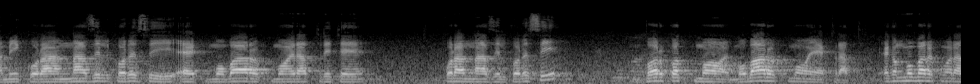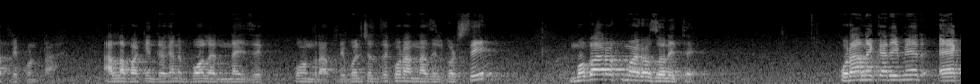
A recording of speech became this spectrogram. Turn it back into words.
আমি কোরআন নাজিল করেছি এক মোবারকময় রাত্রিতে। কোরআন নাজিল করেছি বরকতময়, মোবারকময় এক রাত্রি এখন মোবারকময় রাত্রি কোনটা? আল্লাপা কিন্তু এখানে বলেন নাই যে কোন রাত্রি। বলছেন যে কোরআন নাজিল করছি মোবারকময় রজনীতে কোরআনে কারিমের এক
